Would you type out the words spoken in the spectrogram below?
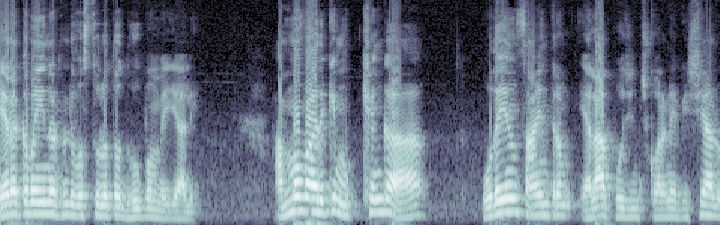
ఏ రకమైనటువంటి వస్తువులతో ధూపం వెయ్యాలి? అమ్మవారికి ముఖ్యంగా ఉదయం సాయంత్రం ఎలా పూజించుకోవాలనే విషయాలు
